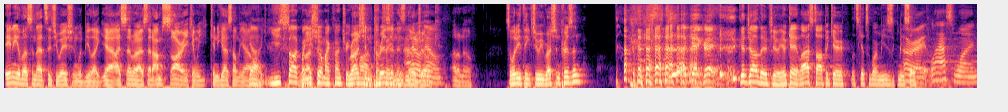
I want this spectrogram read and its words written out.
any of us in that situation would be like, yeah, I said what I said. I'm sorry. Can we? Can you guys help me out? yeah. Like, you suck, but you Russia- still my country. Russian on, prison is no I joke. know. I don't know. So what do you think, Chewy? Russian prison? okay, great. Good job there, Chewy. Okay, last topic here. Let's get some more music, Misa. All right, last one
